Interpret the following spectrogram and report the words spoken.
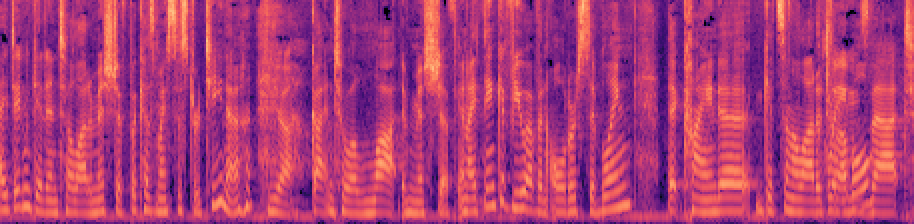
I didn't get into a lot of mischief because my sister Tina Yeah. got into a lot of mischief. And I think if you have an older sibling that kind of gets in a lot of Claims trouble, that.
